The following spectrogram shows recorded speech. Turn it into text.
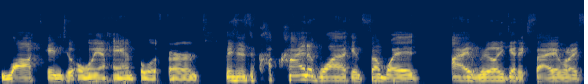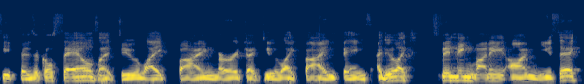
locked into only a handful of firms. This is kind of why, like in some ways, I really get excited when I see physical sales. I do like buying merch. I do like buying things. I do like spending money on music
